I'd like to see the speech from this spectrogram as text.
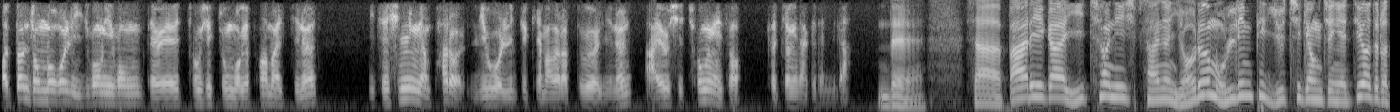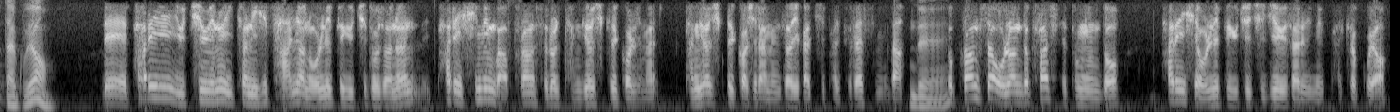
어떤 종목을 2020 대회 정식 종목에 포함할지는 2016년 8월 리우 올림픽 개막을 앞두고 열리는 IOC 총회에서 결정이 나게 됩니다. 네. 자, 파리가 2024년 여름 올림픽 유치 경쟁에 뛰어들었다고요? 네, 파리 유치위는 2024년 올림픽 유치 도전은 파리 시민과 프랑스를 단결시킬, 거리만, 단결시킬 것이라면서 이같이 발표를 했습니다. 네. 또 프랑수아 올랑드 프랑스 대통령도 파리시 올림픽 유치 지지 의사를 이미 밝혔고요.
